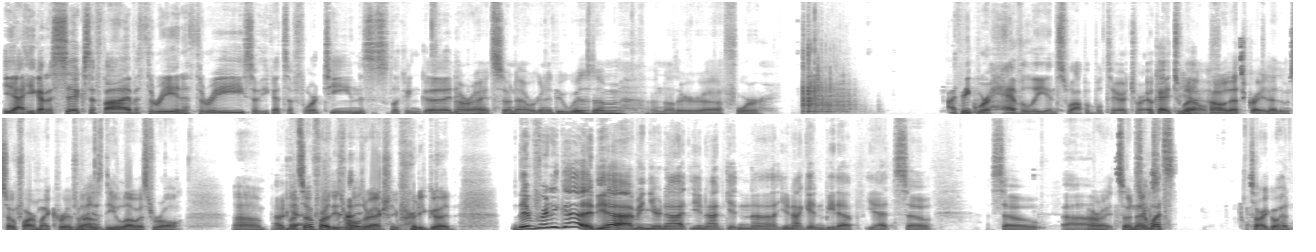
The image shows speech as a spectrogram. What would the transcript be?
Yeah. He got a six, a five, a three, and a three. So he gets a 14. This is looking good. All right. So now we're going to do wisdom. Another uh, four. I think we're heavily in swappable territory. Okay. 12. Yeah. Oh, that's great. So far, my charisma 12. is the lowest roll. Um, Okay. But so far, these rolls are actually pretty good. They're pretty good. Yeah. I mean, you're not, you're not getting, uh, you're not getting beat up yet. So, so, uh, All right. So So next, what's, sorry, go ahead.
